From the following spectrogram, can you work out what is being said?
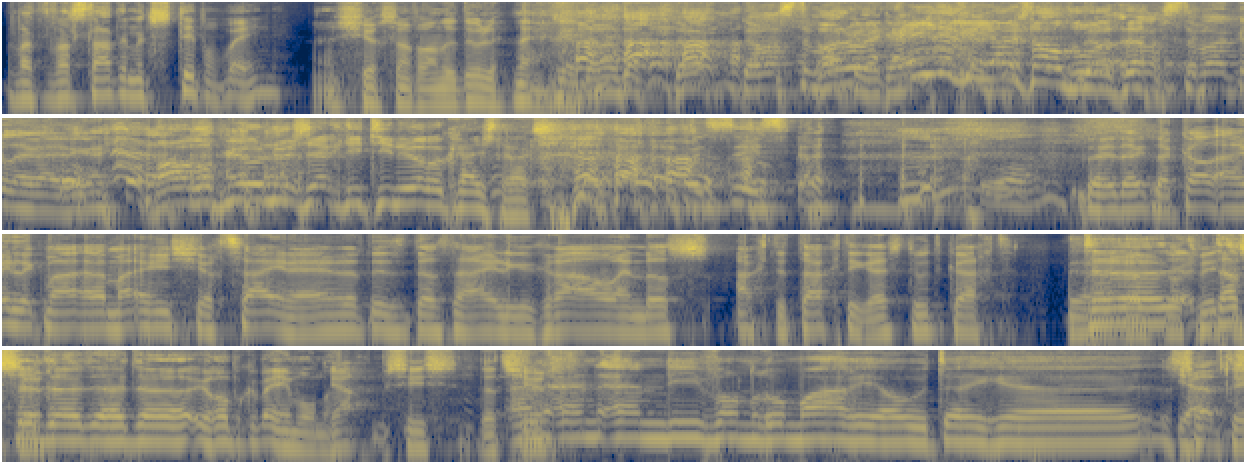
Wat, wat staat er met stip op één? Een shirt van Van der Doelen. Nee, dat, dat, dat- dat was te makkelijk. hè? enige juiste antwoord. Dat, dat was te makkelijk eigenlijk. Waarop Björn nu zegt, die 10 euro krijg je straks. Precies. Nee, dat, dat kan eigenlijk maar, eh, maar één shirt zijn. Hè. Dat, is, dat is de Heilige Graal en dat is 88, hè, Stuttgart. De, dat dat, ze de, de, de Europa Cup 1 wonnen. Ja, precies. Dat En, shirt. en, en die van Romario tegen... eh, ja, tegen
